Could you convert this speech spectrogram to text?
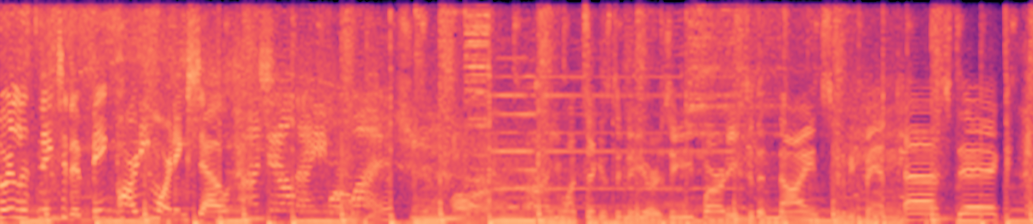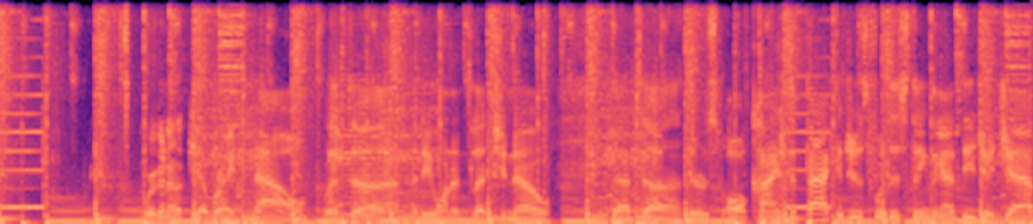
You're listening to the Big Party Morning Show on Channel 941. All right. You want tickets to New Year's Eve party to the nine? It's going to be fantastic. We're going to hook you up right now, but uh, I do want to let you know that uh, there's all kinds of packages for this thing. To have DJ Jab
